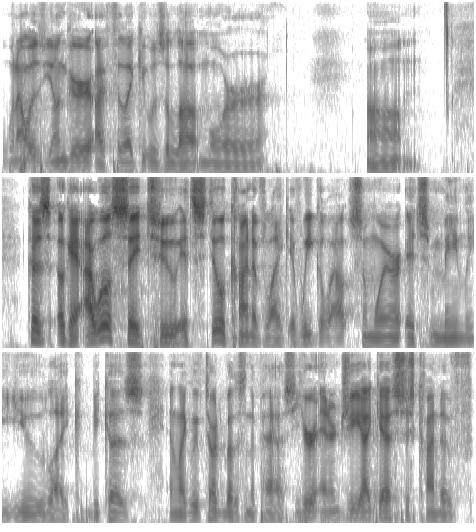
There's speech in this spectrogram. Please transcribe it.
when I was younger, I feel like it was a lot more. Um, because okay, I will say too, it's still kind of like if we go out somewhere, it's mainly you, like because and like we've talked about this in the past. Your energy, I guess, just kind of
